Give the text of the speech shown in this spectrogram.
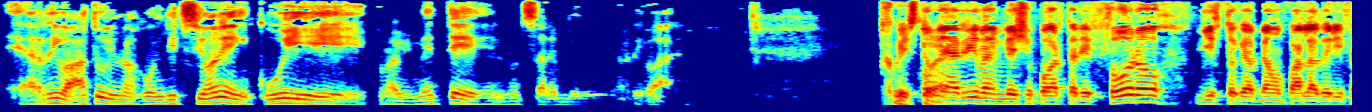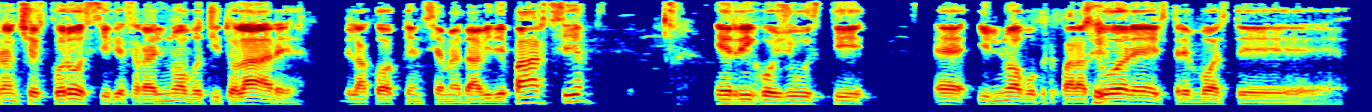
è arrivato in una condizione in cui probabilmente non sarebbe dovuto arrivare. Questo Come è. arriva invece Porta del Foro, visto che abbiamo parlato di Francesco Rossi, che sarà il nuovo titolare della coppia insieme a Davide Parzi, Enrico Giusti è il nuovo preparatore, il tre volte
